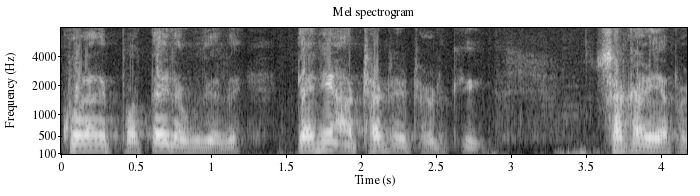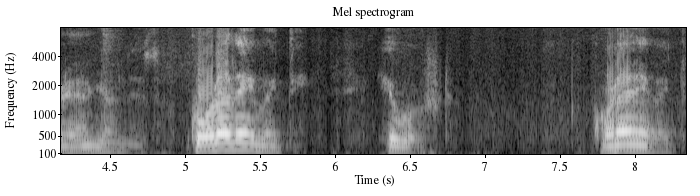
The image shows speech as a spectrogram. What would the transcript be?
कोणाला पत्ताही लागू दिले त्यांनी आठ आठ ठडकी सकाळी आपण घेऊन जायचं कोणालाही माहिती ही गोष्ट. कोणालाही माहिती.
